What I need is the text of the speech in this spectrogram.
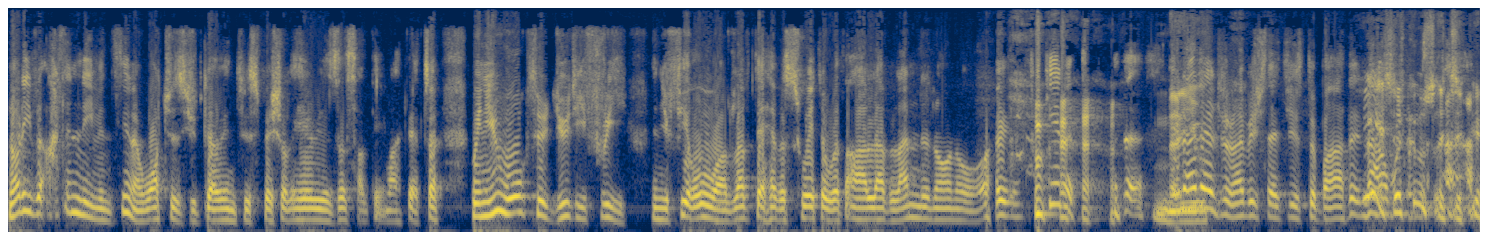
Not even, I didn't even, you know, watches you'd go into special areas or something like that. So when you walk through duty free and you feel, oh, I'd love to have a sweater with I Love London on, or forget it. no, you know you... that rubbish that used to buy there? Yes, no, of course I do.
